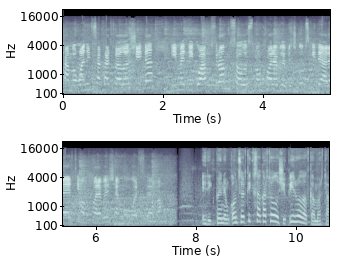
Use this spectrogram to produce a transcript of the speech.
ჩამოყვანით საქართველოში და იმედი გვაქვს რომ სოლოს მომხმარებლების ჯგუფს კიდე არაერთი მომხმარებელი შემოუერთდება. ერიკ ბენემ კონცერტი საქართველოში პირველად გამართა.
